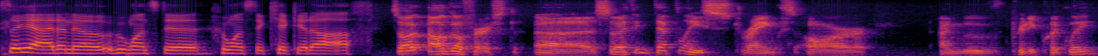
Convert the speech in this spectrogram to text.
So yeah, I don't know who wants to who wants to kick it off. So I'll, I'll go first. Uh, so I think definitely strengths are I move pretty quickly.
